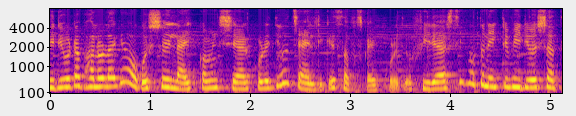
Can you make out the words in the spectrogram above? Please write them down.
ভিডিওটা ভালো লাগে, অবশ্যই লাইক কমেন্ট শেয়ার করে দিও। চ্যানেলটিকে সাবস্ক্রাইব করে দিও। ফিরে আসছি নতুন একটি ভিডিওর সাথে।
